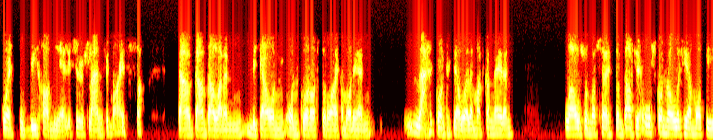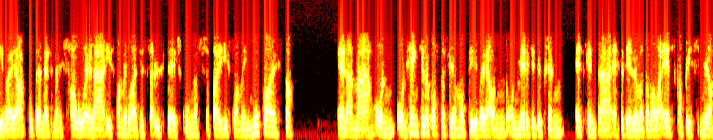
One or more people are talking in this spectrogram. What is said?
koettu vihamielisyys länsimaissa – tämä on, tämä on tällainen, mikä on, on korostunut aika monien konfliktialueille matkanneiden lausunnossa. Sitten on tällaisia uskonnollisia motiiveja, kuten esimerkiksi halu elää islamilaisessa yhteiskunnassa tai islamin mukaista elämää. On, on henkilökohtaisia motiiveja, on, on merkityksen etsintää, ehkä tietyllä tavalla eskapismia,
